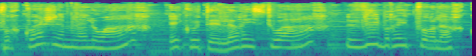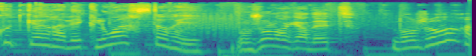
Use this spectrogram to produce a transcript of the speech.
Pourquoi j'aime la Loire Écoutez leur histoire, vibrez pour leur coup de cœur avec Loire Story. Bonjour Laure Gardette. Bonjour.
